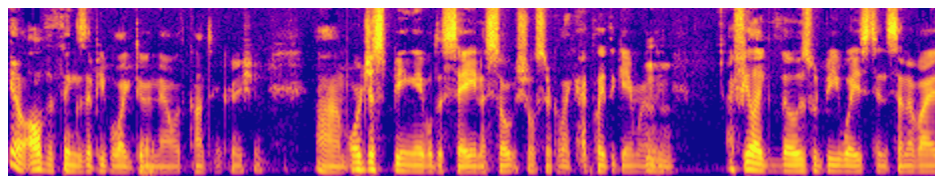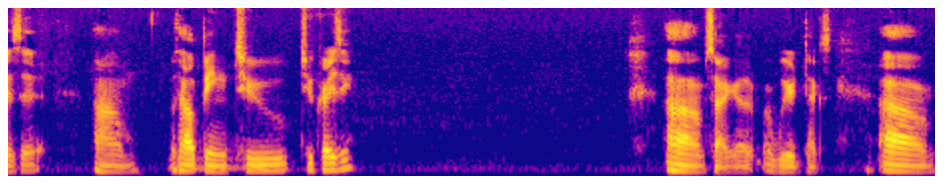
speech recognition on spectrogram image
you know all the things that people like doing now with content creation, um, or just being able to say in a social circle like I played the game early. Mhm. I feel like those would be ways to incentivize it um, without being too too crazy. Um, sorry, I got a, a weird text. Um,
